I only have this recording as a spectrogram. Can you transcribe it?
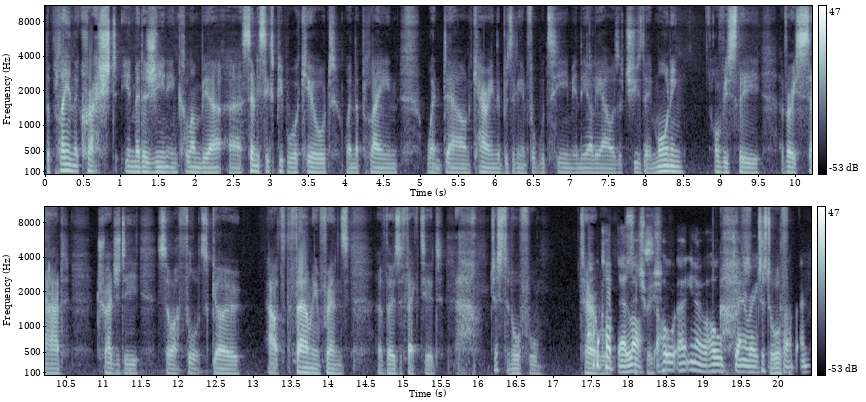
the plane that crashed in Medellin in Colombia, uh, 76 people were killed when the plane went down carrying the Brazilian football team in the early hours of Tuesday morning. Obviously, a very sad tragedy, so our thoughts go out to the family and friends of those affected. Just an awful, A whole terrible club lost. situation. A whole, uh, you know, a whole generation just of awful. club, and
